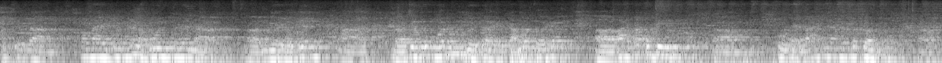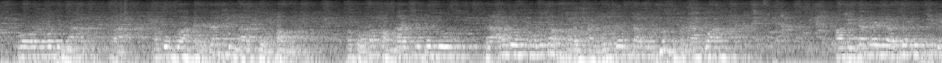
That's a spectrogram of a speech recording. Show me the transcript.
Thực sự là hôm nay tôi rất là vui cho nên là người đầu tiên mà uh, tôi cũng muốn gửi lời cảm ơn tới uh, ban giám đốc công ty cụ thể là anh Nguyễn Văn Tuấn, cô cô Thị Ngã và cùng toàn thể các anh chị là trưởng phòng và của văn phòng hai trên Tân Du đã luôn hỗ trợ và đồng hành với tôi trong suốt một thời gian qua. À, thì nhân đây là tôi cũng xin được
